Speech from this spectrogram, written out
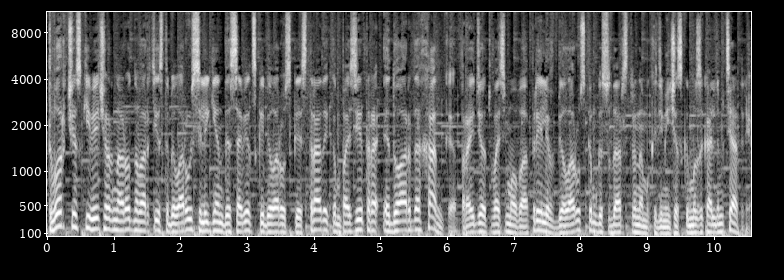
Творческий вечер народного артиста Беларуси, легенды советской белорусской эстрады, композитора Эдуарда Ханка пройдет 8 апреля в Белорусском государственном академическом музыкальном театре.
